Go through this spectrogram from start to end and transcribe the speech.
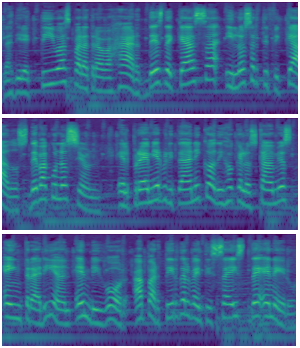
las directivas para trabajar desde casa y los certificados de vacunación. El premier británico dijo que los cambios entrarían en vigor a partir del 26 de enero.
